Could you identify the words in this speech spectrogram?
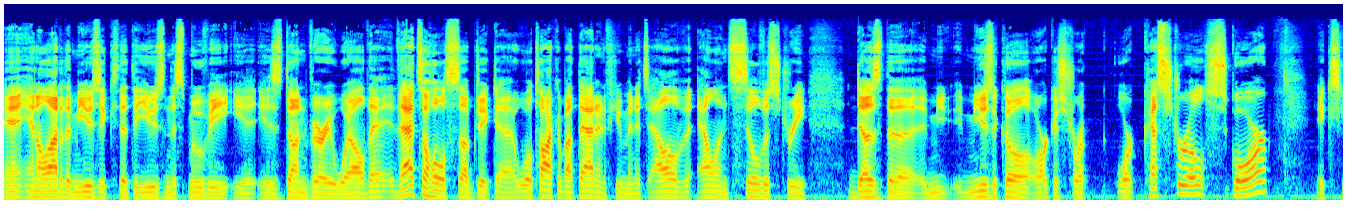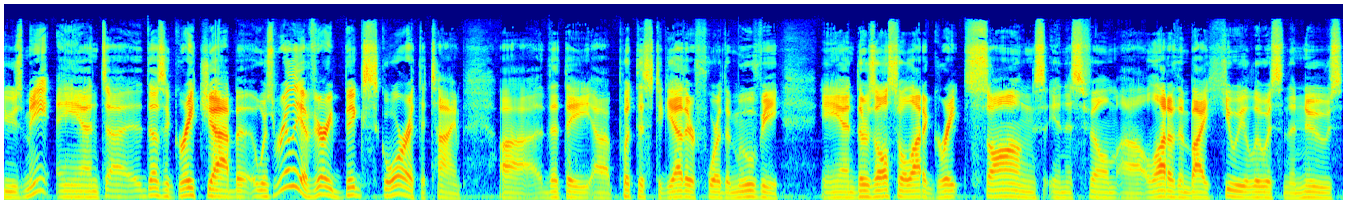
and, and, a lot of the music that they use in this movie is, done very well. That, that's a whole subject. Uh, we'll talk about that in a few minutes. Alan Silvestri does the mu- musical orchestra orchestral score excuse me, and uh, does a great job. It was really a very big score at the time uh, that they uh, put this together for the movie. And there's also a lot of great songs in this film, uh, a lot of them by Huey Lewis and the News,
